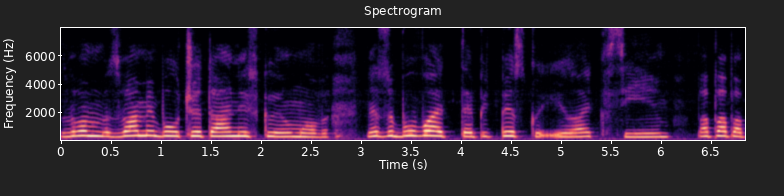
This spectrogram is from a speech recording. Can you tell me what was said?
З вами, був вчитель англійської мови. Не забувайте підписку і лайк всім. Па-па-па-па.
